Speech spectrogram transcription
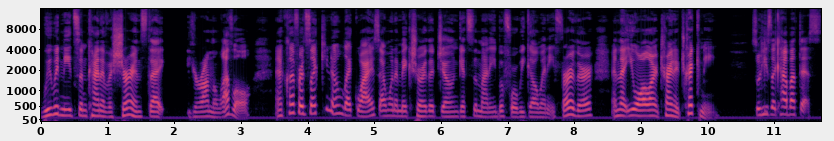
We would need some kind of assurance that you're on the level. And Clifford's like, you know, likewise, I want to make sure that Joan gets the money before we go any further and that you all aren't trying to trick me. So he's like, how about this?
